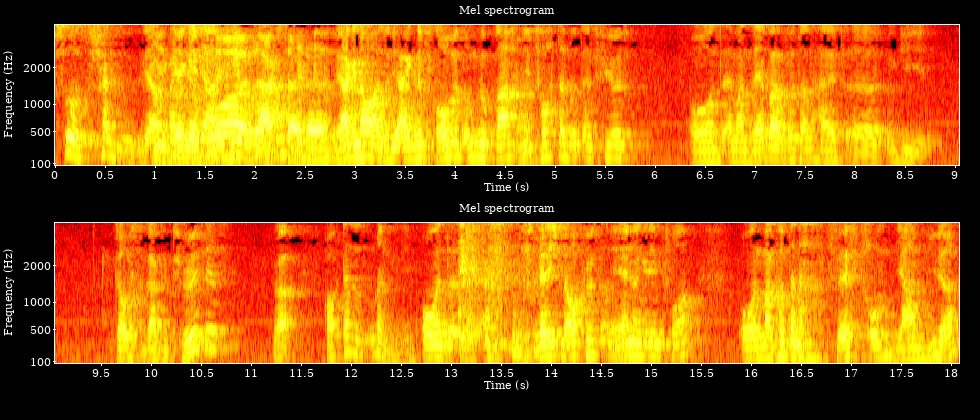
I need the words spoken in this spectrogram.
so, es scheint so. Ja, Weil Gang of egal. Four, Oh, Darksider. ja, genau, also die eigene Frau wird umgebracht, die Tochter wird entführt und äh, man selber wird dann halt äh, irgendwie, glaube ich, sogar getötet. Ja, auch das ist unangenehm. Und äh, das stelle ich mir auch höchst Ja. unangenehm vor. Und man kommt dann nach 12.000 Jahren wieder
